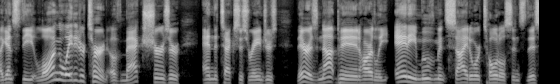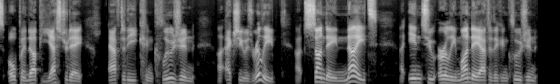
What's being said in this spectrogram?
against the long-awaited return of Max Scherzer and the Texas Rangers. There has not been hardly any movement, side or total, since this opened up yesterday after the conclusion. Uh, actually, it was really uh, Sunday night uh, into early Monday after the conclusion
